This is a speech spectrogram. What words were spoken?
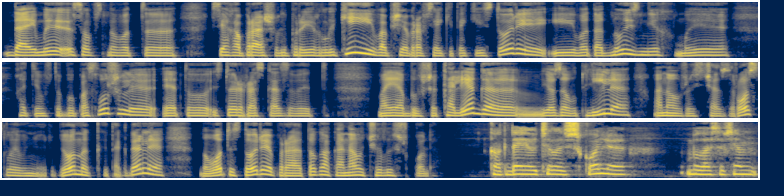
Да, и мы, собственно, вот э, всех опрашивали про ярлыки и вообще про всякие такие истории. И вот одну из них мы хотим, чтобы вы послушали. Эту историю рассказывает моя бывшая коллега. Ее зовут Лиля. Она уже сейчас взрослая, у нее ребенок и так далее. Но вот история про то, как она училась в школе. Когда я училась в школе, была совсем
